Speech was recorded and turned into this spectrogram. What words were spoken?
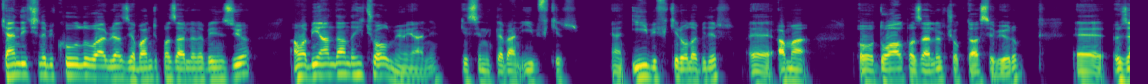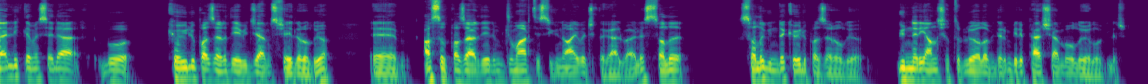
Kendi içinde bir cool'u var biraz yabancı pazarlara benziyor. Ama bir yandan da hiç olmuyor yani. Kesinlikle ben iyi bir fikir yani iyi bir fikir olabilir e, ama o doğal pazarları çok daha seviyorum. E, özellikle mesela bu köylü pazarı diyebileceğimiz şeyler oluyor. E, asıl pazar diyelim cumartesi günü Ayvacık'ta galiba öyle. Salı salı günde köylü pazarı oluyor. Günleri yanlış hatırlıyor olabilirim. Biri perşembe oluyor olabilir.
